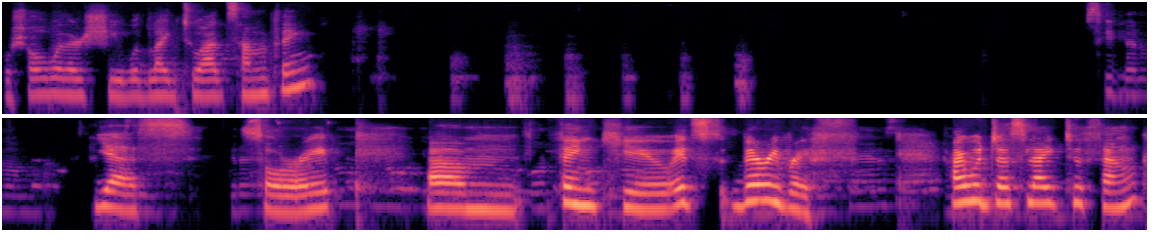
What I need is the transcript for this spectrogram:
Pujol whether she would like to add something. Yes, sorry. Um, thank you. It's very brief. I would just like to thank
